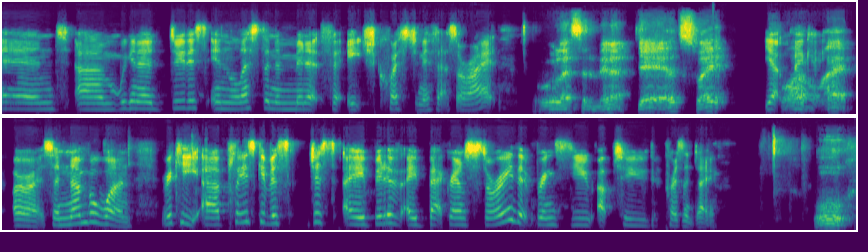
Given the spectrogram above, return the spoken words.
and um, we're going to do this in less than a minute for each question, if that's all right. Less than a minute. Yeah, that's sweet. Yep. Okay. All right. So, number one, Ricky, uh, please give us just a bit of a background story that brings you up to the present day. Oh,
